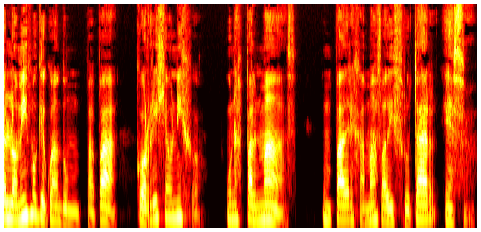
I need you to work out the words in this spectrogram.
es lo mismo que cuando un papá corrige a un hijo, unas palmadas, un padre jamás va a disfrutar eso.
